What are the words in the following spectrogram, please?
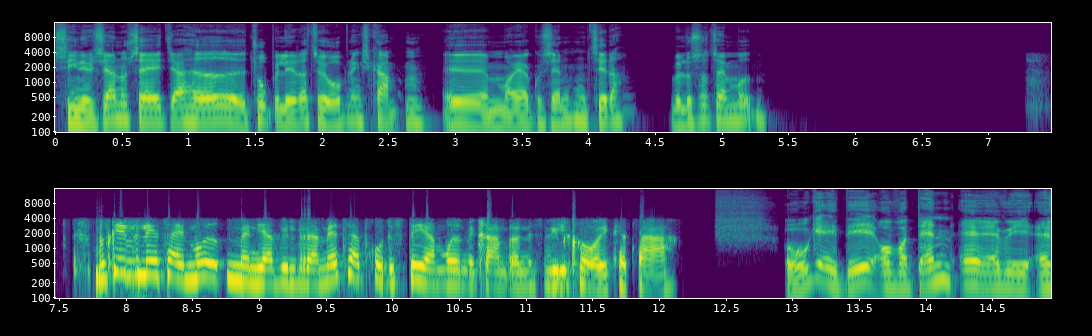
Signe, hvis jeg nu sagde, at jeg havde øh, to billetter til åbningskampen, øh, og jeg kunne sende dem til dig, vil du så tage imod dem? Måske vil jeg tage imod dem, men jeg vil være med til at protestere mod migranternes vilkår i Katar. Okay, det, og hvordan er, er, vi, er,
